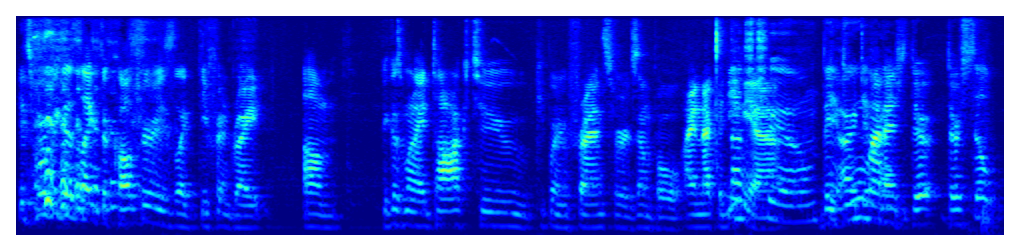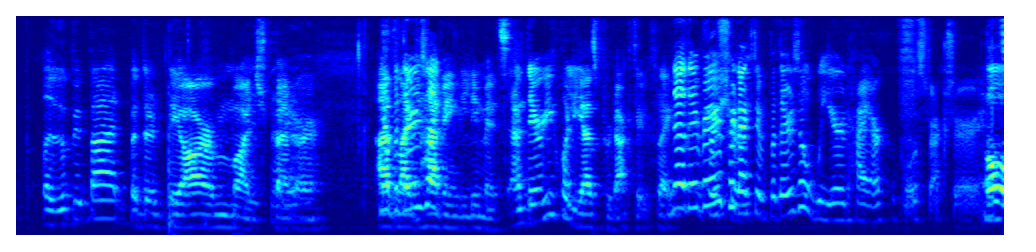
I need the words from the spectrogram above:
it's more because like the culture is like different, right? Um, because when I talk to people in France, for example, in academia, That's true. they, are do manage. They're they're still a little bit bad, but they're they are much Much better. better. Yeah, At but like there's, like- having limits, and they're equally as productive. Like No, they're very For sure. productive, but there's a weird hierarchical structure in Oh,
